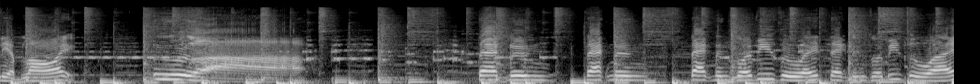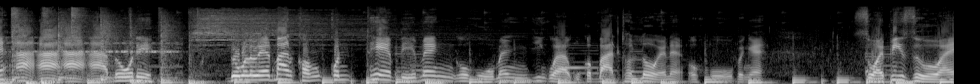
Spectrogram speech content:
เรียบร้อย เอือแตกหนึ่ง แตกหนึ่ง แตกหนึ่งสวยพี่สวย แตกหนึ่งสวยพี่สวย อ่าอ่าอ่าอ่าดูดิ ดูบริเวณบ้านของคนเทพดิแม่ง โอ้โห แม่งยิ่งกว่าอุกกาบาตทนโลกเนี่ย โอ้โห เป็นไง สวยพี่สวย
